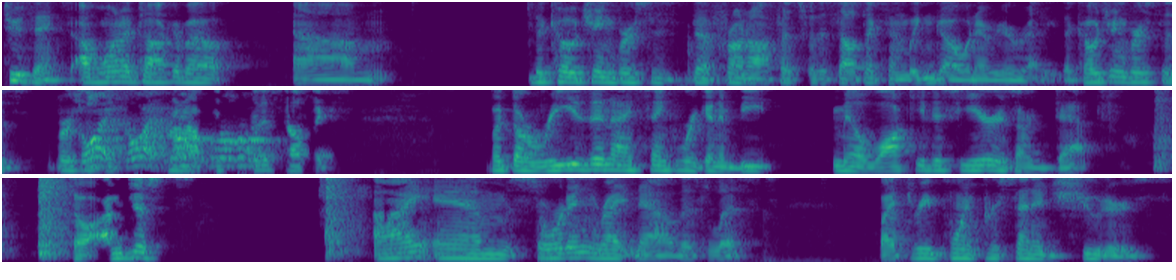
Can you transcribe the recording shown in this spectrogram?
two things. I want to talk about um, the coaching versus the front office for the Celtics, and we can go whenever you're ready. The coaching versus versus ahead, the front office go, go. for the Celtics. But the reason I think we're going to beat Milwaukee this year is our depth. So I'm just, I am sorting right now this list by three point percentage shooters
